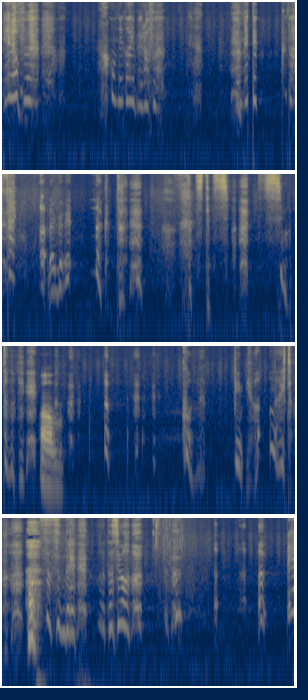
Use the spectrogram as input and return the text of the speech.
ベラフ。お願いベラフ。やめてください。抗えなかった。さしてしましまったのに。Um. こんな美味はないと。進んで私はベラ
